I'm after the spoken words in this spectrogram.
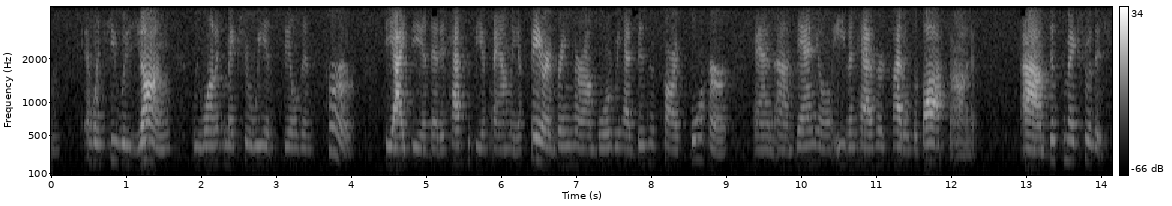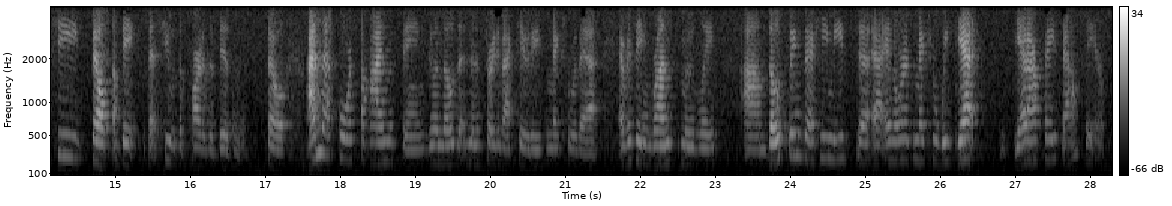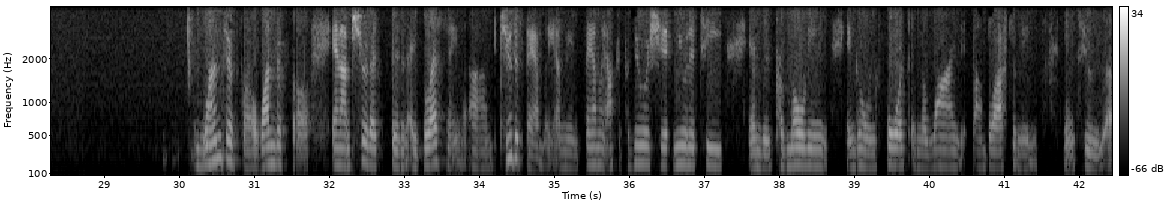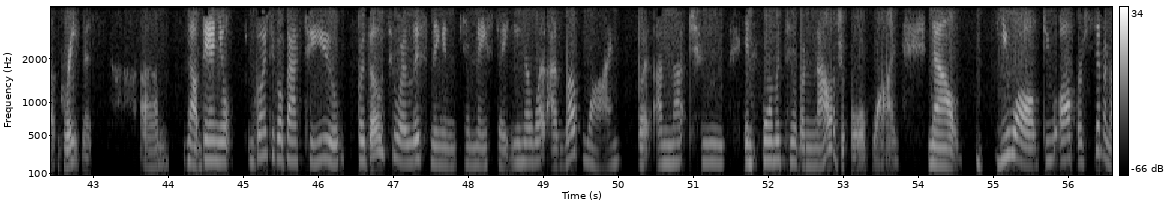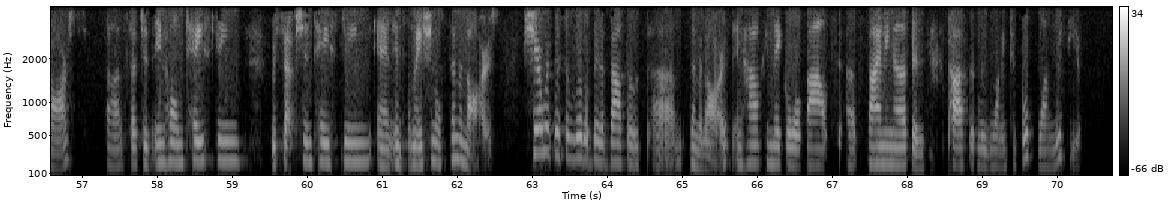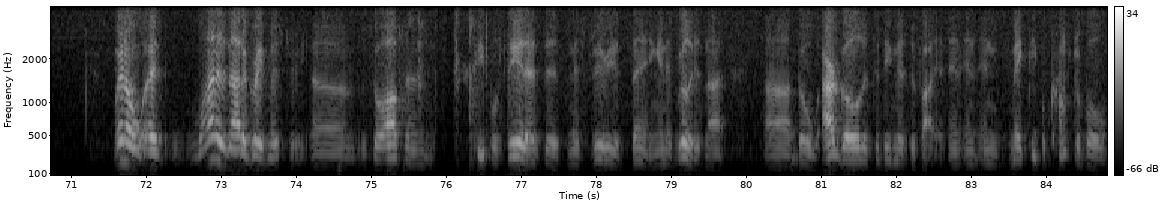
when she was young, we wanted to make sure we instilled in her the idea that it has to be a family affair and bring her on board. We had business cards for her, and um, Daniel even had her titled the boss on it, um, just to make sure that she felt a bit that she was a part of the business. So I'm that force behind the scenes, doing those administrative activities to make sure that everything runs smoothly. Um, those things that he needs to, uh, in order to make sure we get get our face out there. Wonderful, wonderful. And I'm sure that's been a blessing um, to the family. I mean, family entrepreneurship, unity, and then promoting and going forth and the wine um, blossoming into uh, greatness. Um, now, Daniel, I'm going to go back to you. For those who are listening and, and may say, you know what, I love wine, but I'm not too informative or knowledgeable of wine. Now, you all do offer seminars uh, such as in-home tasting, reception tasting, and informational seminars. Share with us a little bit about those um, seminars and how can they go about uh, signing up and possibly wanting to book one with you. Well, you know, uh, wine is not a great mystery. Uh, so often people see it as this mysterious thing, and it really is not. Uh, so our goal is to demystify it and, and, and make people comfortable,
